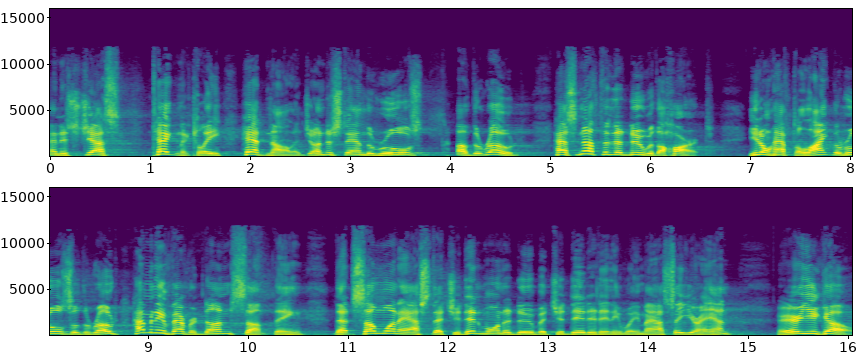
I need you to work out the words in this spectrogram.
And it's just technically head knowledge. Understand the rules of the road. Has nothing to do with the heart. You don't have to like the rules of the road. How many have ever done something that someone asked that you didn't want to do, but you did it anyway? May I see your hand? There you go.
